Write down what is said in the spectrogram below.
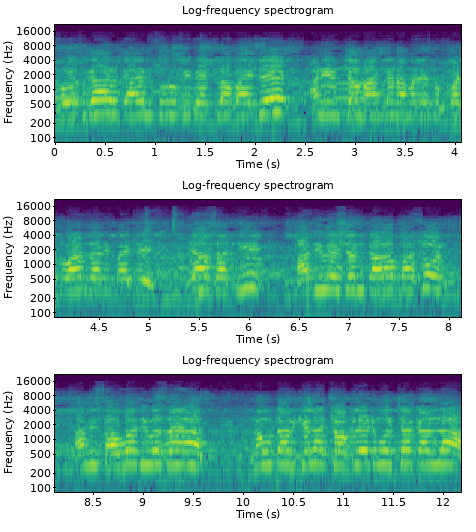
रोजगार कायमस्वरूपी भेटला पाहिजे आणि यांच्या मानधनामध्ये दुप्पट वाढ झाली पाहिजे. यासाठी अधिवेशन काळापासून आम्ही सहावा दिवस आहे आज. नऊ तारखेला चॉकलेट मोर्चा काढला.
